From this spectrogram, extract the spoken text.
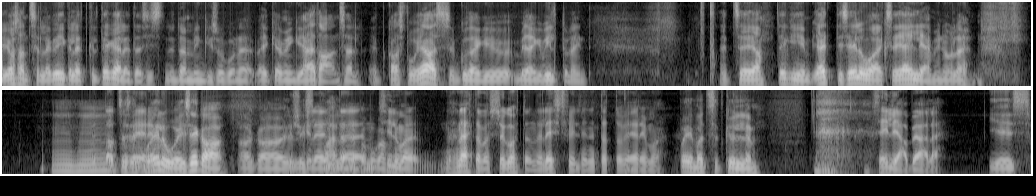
ei osanud sellega õigel hetkel tegeleda, siis nüüd on mingisugune väike mingi häda on seal, et kasvueas on kuidagi midagi viltu läinud. et see jah, tegi, jättis eluaegse jälje minule mm. -hmm. otseselt mu elu ei sega, aga kuskile enda silma, noh, nähtavasse kohta endale Estfieldi nüüd tätoveerima. põhimõtteliselt küll, jah. selja peale. jess.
